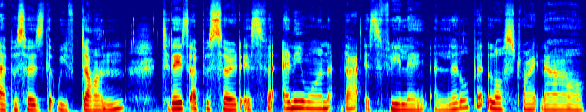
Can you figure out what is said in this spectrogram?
episodes that we've done. Today's episode is for anyone that is feeling a little bit lost right now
